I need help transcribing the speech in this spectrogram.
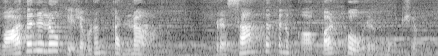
వాదనలో గెలవడం కన్నా ప్రశాంతతను కాపాడుకోవడం ముఖ్యం.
